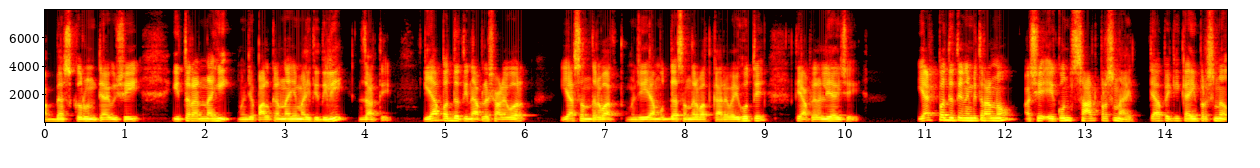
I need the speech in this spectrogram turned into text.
अभ्यास करून त्याविषयी इतरांनाही म्हणजे पालकांनाही माहिती दिली जाते. या पद्धतीने आपल्या शाळेवर या संदर्भात म्हणजे या मुद्द्यासंदर्भात कार्यवाही होते. ते आपल्याला लिहायचे. याच पद्धतीने मित्रांनो असे एकूण साठ प्रश्न आहेत. त्यापैकी काही प्रश्न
